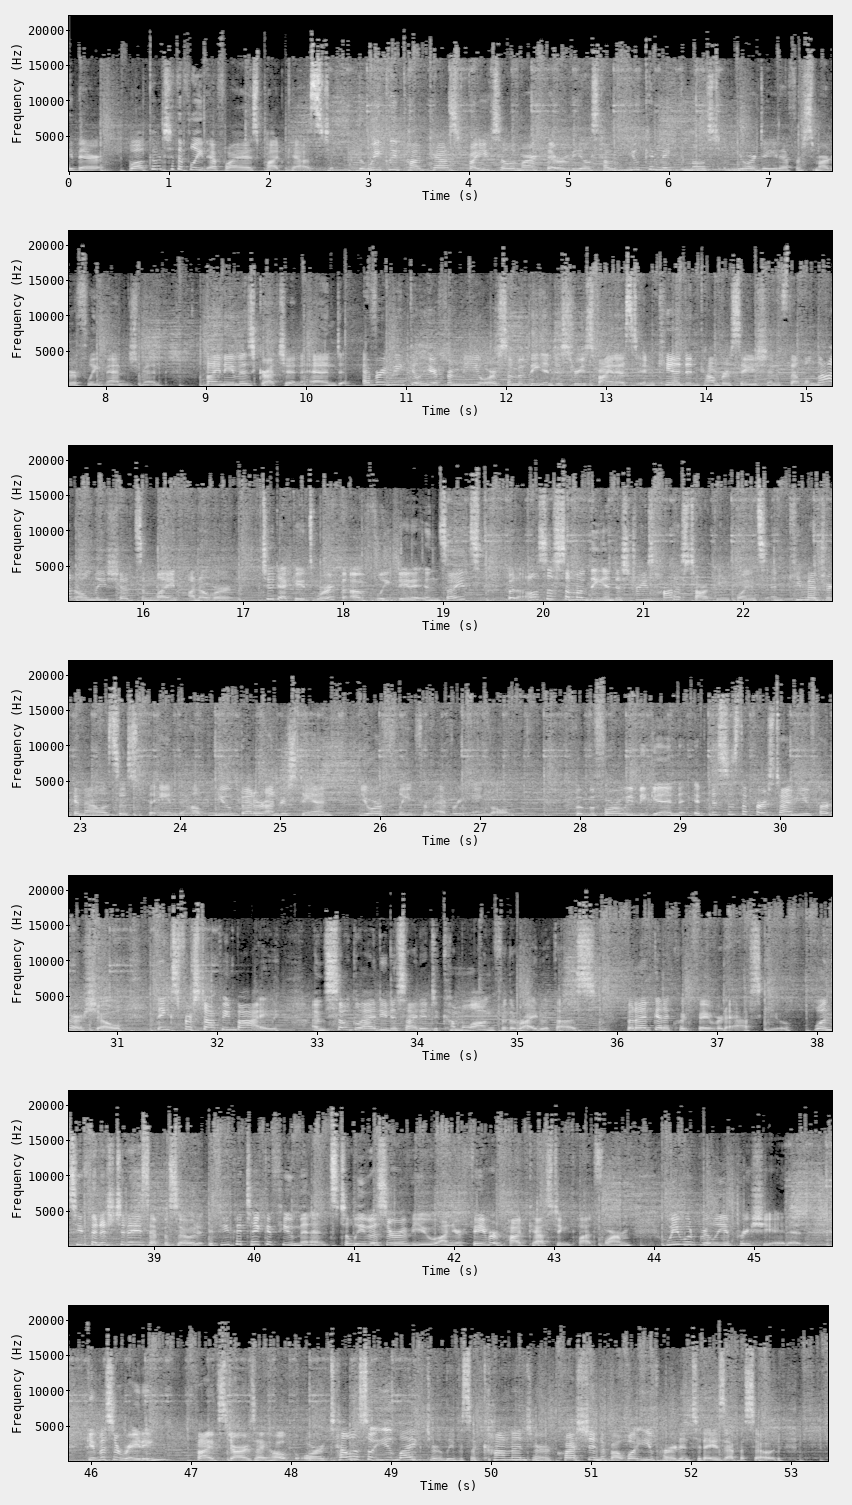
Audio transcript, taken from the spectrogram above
Hey there. Welcome to the Fleet FYI's podcast, the weekly podcast by Utilimarc that reveals how you can make the most of your data for smarter fleet management. My name is Gretchen, and every week you'll hear from me or some of the industry's finest in candid conversations that will not only shed some light on over two decades worth of fleet data insights, but also some of the industry's hottest talking points and key metric analysis with the aim to help you better understand your fleet from every angle. But before we begin, if this is the first time you've heard our show, thanks for stopping by. I'm so glad you decided to come along for the ride with us. But I've got a quick favor to ask you. Once you finish today's episode, if you could take a few minutes to leave us a review on your favorite podcasting platform, we would really appreciate it. Give us a rating, five stars, I hope, or tell us what you liked, or leave us a comment or a question about what you've heard in today's episode.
